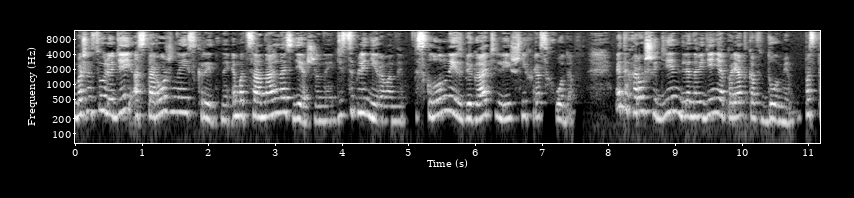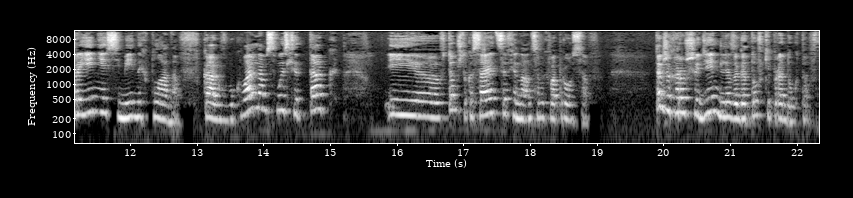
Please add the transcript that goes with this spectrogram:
Большинство людей осторожны и скрытны, эмоционально сдержаны, дисциплинированы, склонны избегать лишних расходов. Это хороший день для наведения порядка в доме, построения семейных планов, как в буквальном смысле, так и э, в том, что касается финансовых вопросов. Также хороший день для заготовки продуктов.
